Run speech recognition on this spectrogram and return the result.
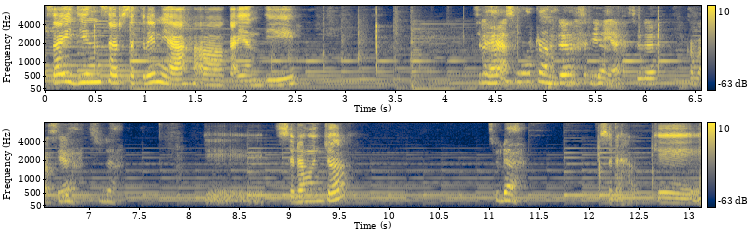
Saya izin share screen ya, uh, Kak Yanti. Silakan. Silakan. Sudah, Sudah. ini ya, sudah kelas ya. Sudah, sudah, Oke. Sudah muncul? sudah. Sudah. Oke.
